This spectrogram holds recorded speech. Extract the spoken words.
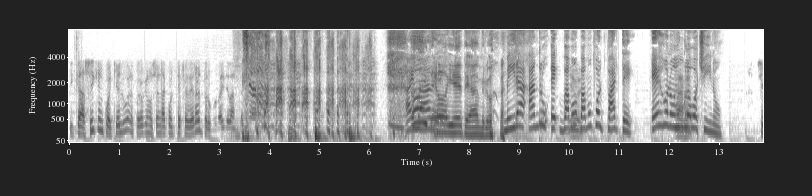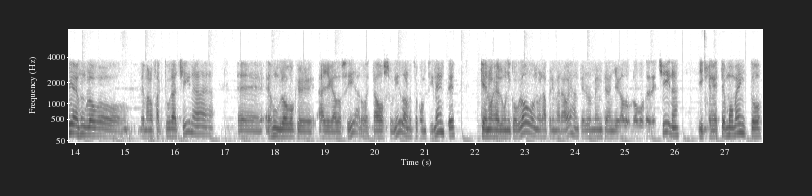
Y casi que en cualquier lugar, espero que no sea en la Corte Federal, pero por ahí delante. Ay, madre. qué oyete, Andrew. Mira, Andrew, eh, vamos, vamos por parte. ¿Es o no es un globo chino? Sí, es un globo de manufactura china, eh, es un globo que ha llegado, sí, a los Estados Unidos, a nuestro continente, que no es el único globo, no es la primera vez, anteriormente han llegado globos desde China y que en este momento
